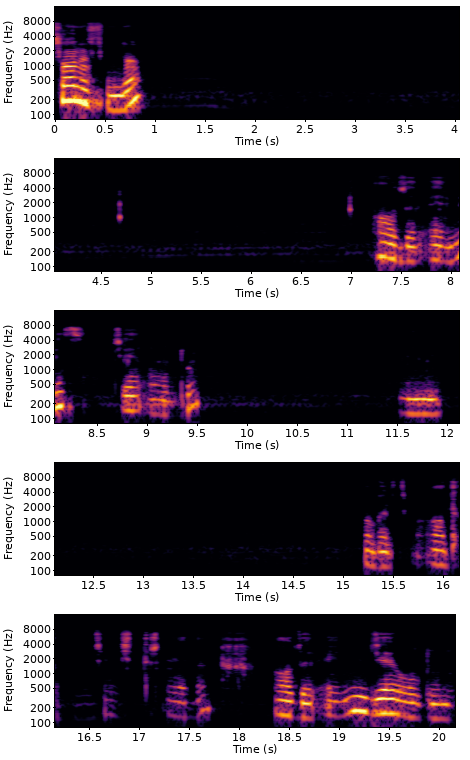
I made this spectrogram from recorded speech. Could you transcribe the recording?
Sonrasında a üzeri e'miz c oldu. Hmm. Logaritma a tabanı c eşittir e'den a üzeri e'nin c olduğunu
